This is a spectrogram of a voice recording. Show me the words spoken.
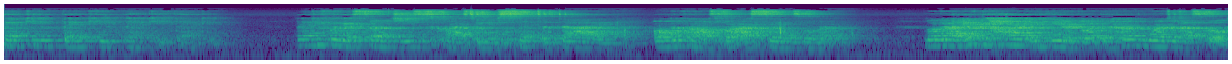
thank you, thank you, thank you, thank you. Thank you for your Son, Jesus Christ, who you sent to die on the cross for our sins, Lord. Lord God, every heart in here, Lord, that heard the words that I spoke,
